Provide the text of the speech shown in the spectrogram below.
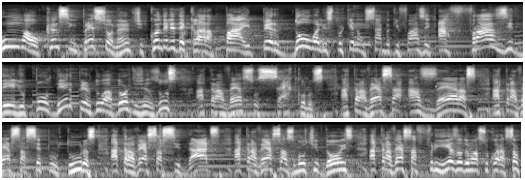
um alcance impressionante quando ele declara: Pai, perdoa-lhes porque não sabem o que fazem. A frase dele, o poder perdoador de Jesus, atravessa os séculos, atravessa as eras, atravessa as sepulturas, atravessa as cidades, atravessa as multidões, atravessa a frieza do nosso coração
